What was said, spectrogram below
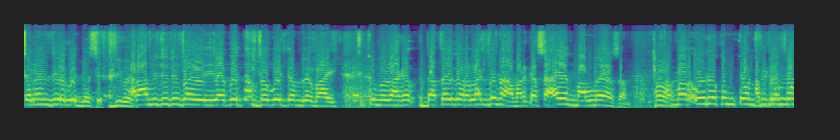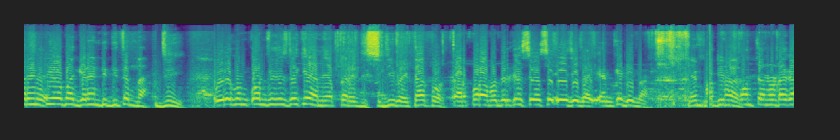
চ্যালেঞ্জ দিয়ে কইতেছে। আর আমি যদি ভাই ইয়া কইতাম তো কইতাম যে ভাই কোনো যাচাই করা লাগবে না? আমার কাছে আয়েন মাল লয়ে আসাম হ্যাঁ। আমার ওইরকম কনফিডেন্স ওয়ারেন্টি বা গ্যারান্টি দিতেন না? জি ওইরকম কনফিডেন্স দেখে আমি আপনারা দিচ্ছি। জি ভাই তারপর? তারপর আমাদের কাছে আছে এই যে ভাই এমকে ডিমা এমপি ডিমার পঞ্চান্ন টাকা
